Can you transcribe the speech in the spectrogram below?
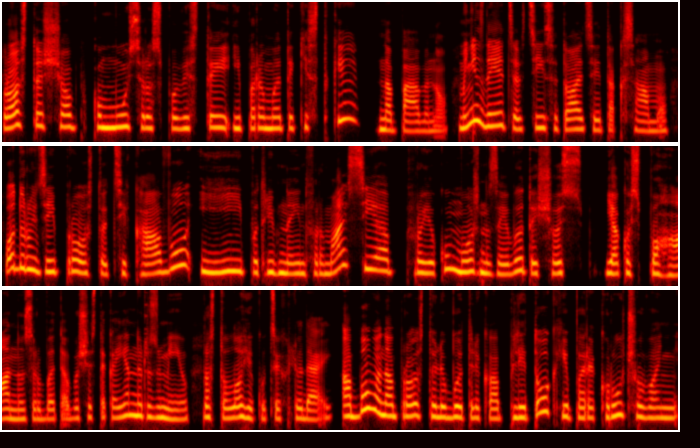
Просто щоб комусь розповісти і перемити кістки. Напевно, мені здається, в цій ситуації так само. Подрузі просто цікаво, і їй потрібна інформація, про яку можна заявити щось якось погано зробити, або щось таке. Я не розумію просто логіку цих людей. Або вона просто любителька пліток і перекручувань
